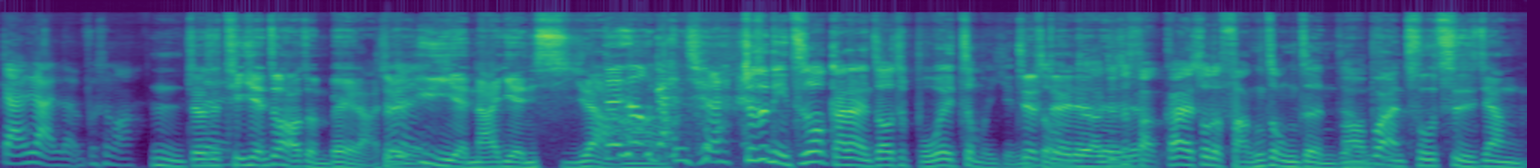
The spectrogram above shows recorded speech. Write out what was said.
感染了不是吗？嗯，就是提前做好准备啦，就是预演啦、演习啦，对那种感觉，就是你之后感染之后就不会这么严重，对对对，就是防刚才说的防重症这样，不然初次这样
